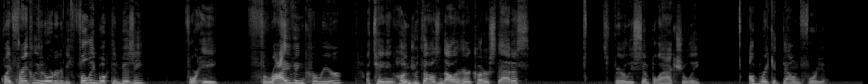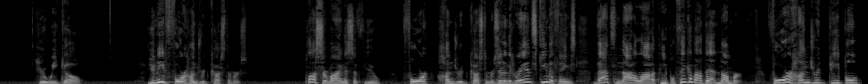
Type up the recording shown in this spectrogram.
Quite frankly, in order to be fully booked and busy, for a thriving career, attaining $100,000 hair cutter status? It's fairly simple, actually. I'll break it down for you. Here we go. You need 400 customers, plus or minus a few. 400 customers. And in the grand scheme of things, that's not a lot of people. Think about that number 400 people.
